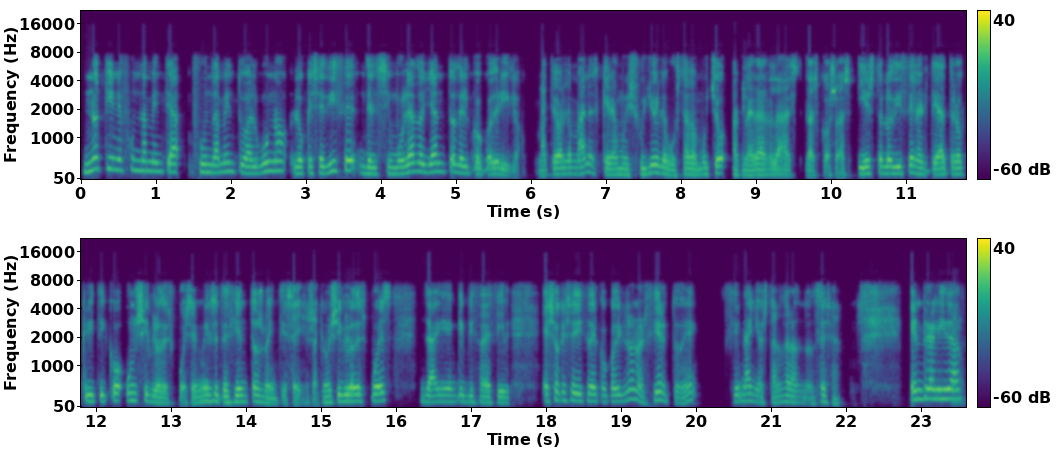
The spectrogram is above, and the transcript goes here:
no tiene fundamento, alguno lo que se dice del simulado llanto del cocodrilo. Mateo Alemán es que era muy suyo y le gustaba mucho aclarar las, las, cosas. Y esto lo dice en el Teatro Crítico un siglo después, en 1726. O sea que un siglo después ya alguien que empieza a decir, eso que se dice del cocodrilo no es cierto, ¿eh? 100 años tardaron don César. En realidad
